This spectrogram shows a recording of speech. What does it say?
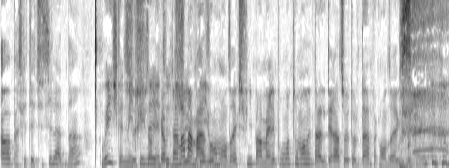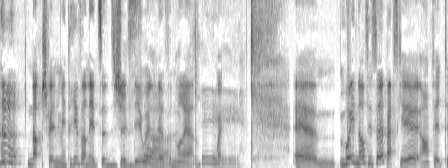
Ah, parce que t'étudies là-dedans? Oui, je fais une Je maîtrise suis en comme études du tellement jeu d'Amazon, vidéo. on dirait que je finis par mêler. Pour moi, tout le monde est en littérature tout le temps, fait qu'on dirait que c'est Non, je fais une maîtrise en études du jeu vidéo à l'Université de Montréal. Ok. Ouais. Euh, oui, non, c'est ça, parce que en fait,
